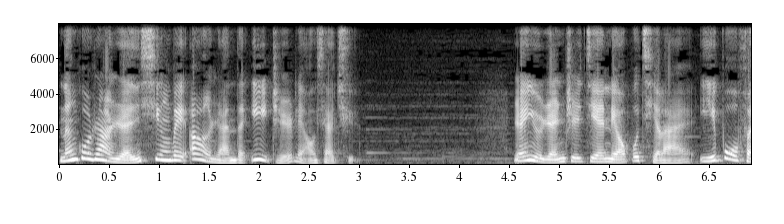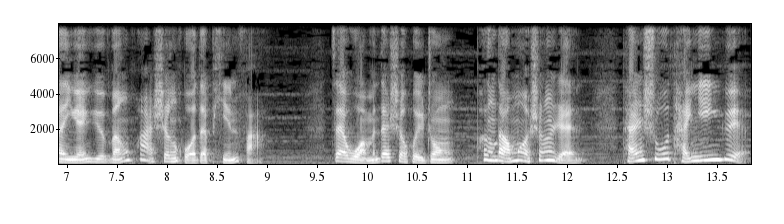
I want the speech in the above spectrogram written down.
能够让人兴味盎然地一直聊下去。人与人之间聊不起来，一部分源于文化生活的贫乏。在我们的社会中，碰到陌生人，谈书、谈音乐，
